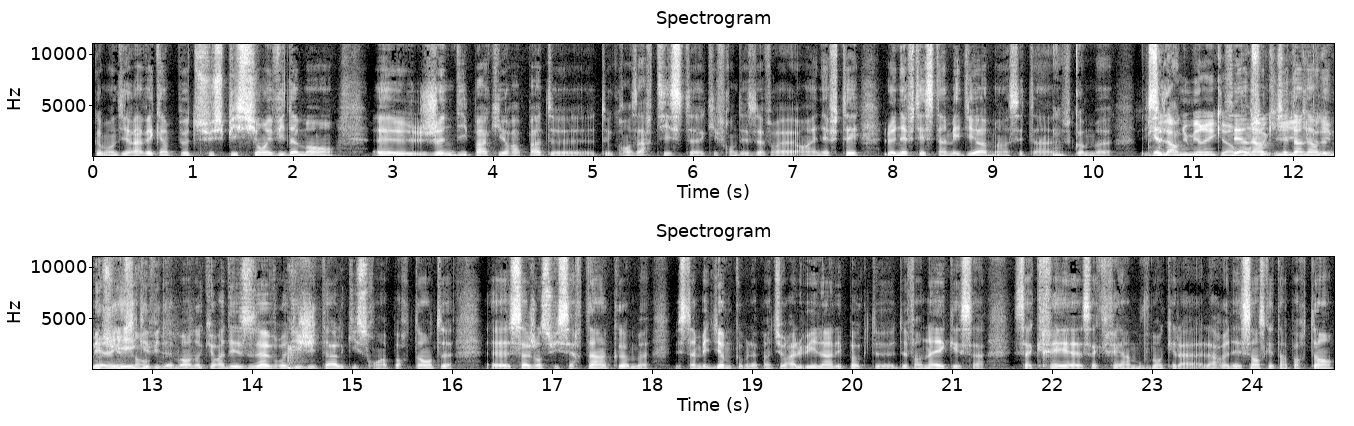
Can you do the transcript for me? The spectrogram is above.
comment dire, avec un peu de suspicion évidemment. Euh, je ne dis pas qu'il n'y aura pas de, de, grands artistes qui feront des œuvres en NFT. Le NFT c'est un médium, hein, c'est un mmh. comme c'est l'art numérique. Hein, c'est un, art, un art numérique évidemment, donc il y aura des œuvres digitales qui seront importantes. Euh, ça j'en suis certain. Comme c'est un médium comme la peinture à l'huile hein, à l'époque de, de, Van Eyck et ça ça crée ça crée un mouvement qui est la, la Renaissance qui est important.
